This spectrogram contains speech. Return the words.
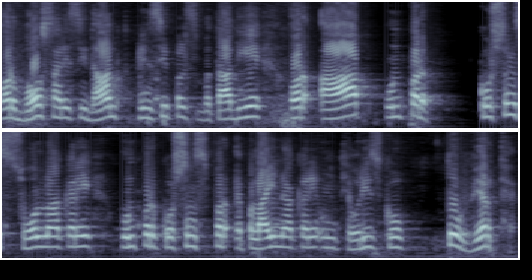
और बहुत सारे सिद्धांत प्रिंसिपल्स बता दिए और आप उन पर क्वेश्चन सोल्व ना करें, उन पर क्वेश्चन पर अप्लाई ना करें, उन थ्योरीज को तो व्यर्थ है।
